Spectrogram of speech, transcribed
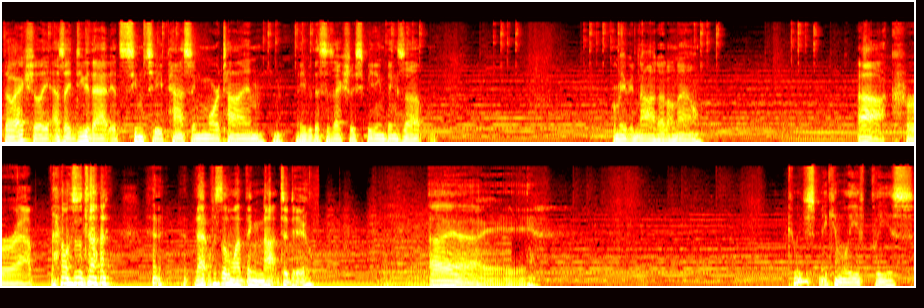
Though, actually, as I do that, it seems to be passing more time. Maybe this is actually speeding things up. Or maybe not, I don't know. Ah, crap. That was not... that was the one thing not to do. I... Can we just make him leave, please?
